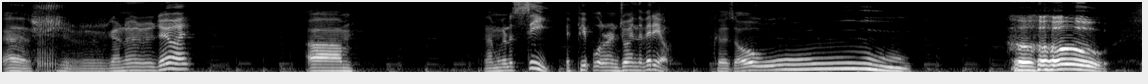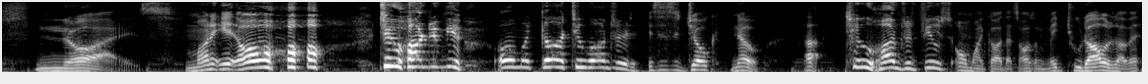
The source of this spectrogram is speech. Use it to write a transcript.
uh we're gonna do it. Um and I'm gonna see if people are enjoying the video. Cause oh Oh, nice. Money it. Oh, 200 views. Oh my god, 200. Is this a joke? No. Uh, 200 views. Oh my god, that's awesome. Make $2 of it.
